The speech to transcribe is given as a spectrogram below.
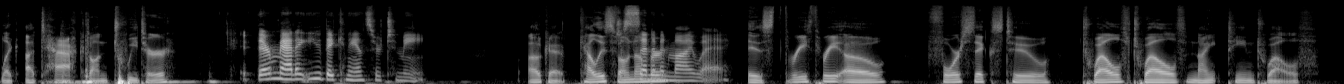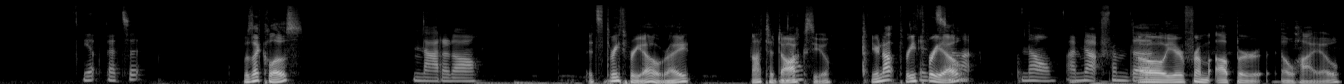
like attacked on Twitter. If they're mad at you, they can answer to me. Okay. Kellie's phone Just send them in my way. is 330 462 1212 1912. Yep, that's it. Was that close? Not at all. It's 330, right? Not to dox you. You're not oh? It's 330? not. No, I'm not from the Oh, you're from Upper Ohio.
